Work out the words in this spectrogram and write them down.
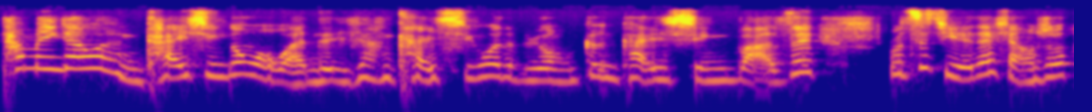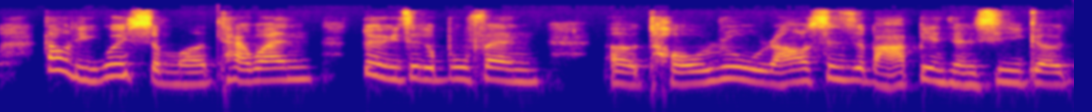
他们应该会很开心，跟我玩的一样开心，或者比我们更开心吧。所以我自己也在想说，到底为什么台湾对于这个部分呃投入，然后甚至把它变成是一个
